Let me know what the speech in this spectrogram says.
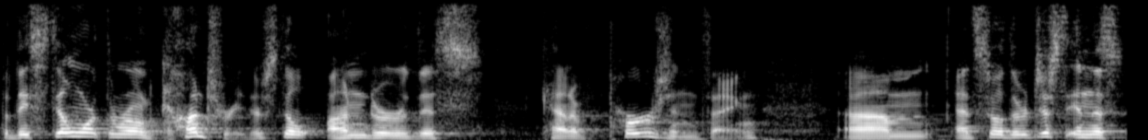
but they still weren't their own country. They're still under this kind of Persian thing. Um, and so they're just in this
